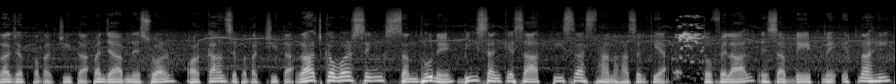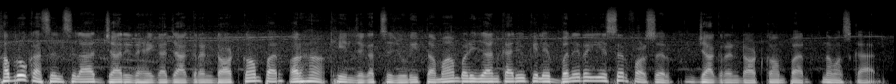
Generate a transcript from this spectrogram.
रजत पदक जीता। पंजाब ने स्वर्ण और कांस्य पदक जीता। राजकंवर सिंह संधू ने 20 अंक के साथ तीसरा स्थान हासिल किया। तो फ़िलहाल इस अपडेट में इतना ही। खबरों का सिलसिला जारी रहेगा जागरण डॉट कॉम और हाँ खेल जगत से जुड़ी तमाम बड़ी जानकारियों के लिए बने रहिए सिर्फ़ और सिर्फ़ जागरण डॉट कॉम पर। नमस्कार।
